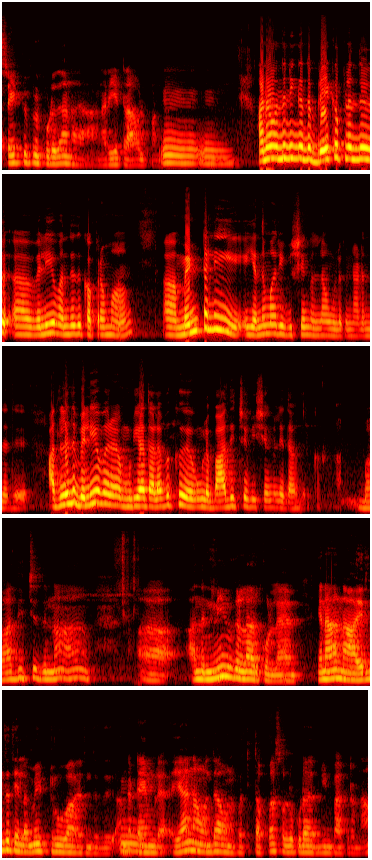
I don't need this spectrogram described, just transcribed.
ஸ்ட்ரைட் பீப்புள் கூட தான் நான் நிறைய ட்ராவல் பண்ணேன். ம், ம். ஆனா வந்து நீங்க அந்த பிரேக்கப்ல இருந்து அஹ், வெளியே வந்ததுக்கு அப்புறமா மென்டலி எந்த மாதிரி விஷயங்கள்லாம் உங்களுக்கு நடந்தது? அதுல இருந்து வெளியே வர முடியாத அளவுக்கு உங்களை பாதிச்ச விஷயங்கள் ஏதாவது இருக்கா? பாதிச்சதுன்னா அந்த நினைவுகள்லாம் இருக்கும்ல. ஏன்னா நான் இருந்தது எல்லாமே ட்ரூவாக இருந்தது அந்த டைமில் ஏன் நான் வந்து அவனை பற்றி தப்பாக சொல்லக்கூடாது அப்படின்னு பார்க்குறேன்னா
